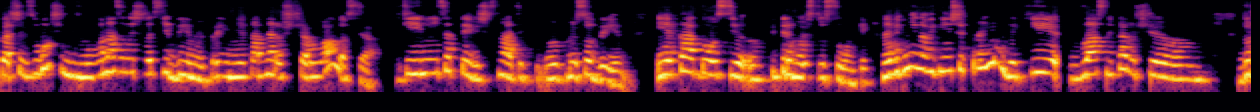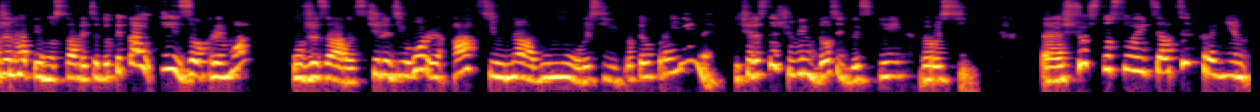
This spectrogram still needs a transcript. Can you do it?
перших з Угорщини вона залишилась єдиною країною, яка не розчарувалася тій ініціативі 16 плюс 1, і яка досі е, підтримує стосунки, на відміну від інших країн, які, власне кажучи, дуже негативно ставляться до Китаю, і, зокрема, уже зараз через його реакцію на війну Росії проти України і через те, що він досить близький до Росії. Е, що стосується цих країн,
